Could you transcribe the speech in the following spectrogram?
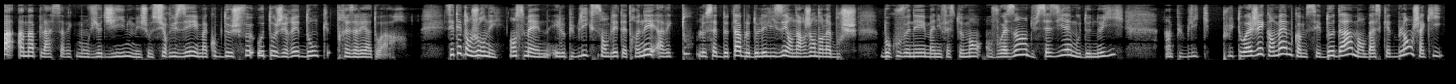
pas à ma place, avec mon vieux jean, mes chaussures usées et ma coupe de cheveux autogérée, donc très aléatoire. C'était en journée, en semaine, et le public semblait être né avec tout le set de table de l'Élysée en argent dans la bouche. Beaucoup venaient manifestement en voisins du 16e ou de Neuilly. Un public plutôt âgé quand même, comme ces deux dames en basket blanche à qui,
